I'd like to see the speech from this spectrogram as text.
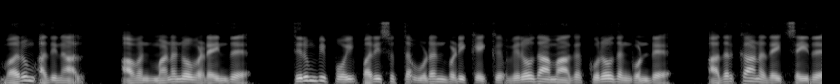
வரும் அதனால் அவன் மனநோவடைந்து திரும்பி போய் பரிசுத்த உடன்படிக்கைக்கு விரோதமாக குரோதங்கொண்டு அதற்கானதை செய்து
